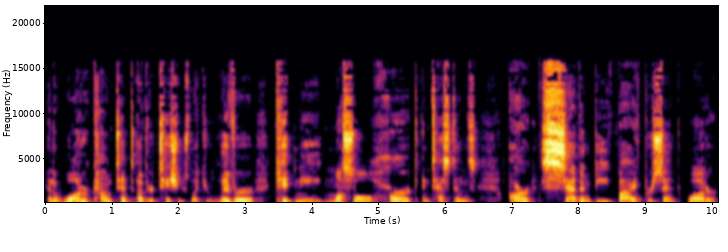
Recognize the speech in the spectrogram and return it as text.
And the water content of your tissues, like your liver, kidney, muscle, heart, intestines, are 75% water.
